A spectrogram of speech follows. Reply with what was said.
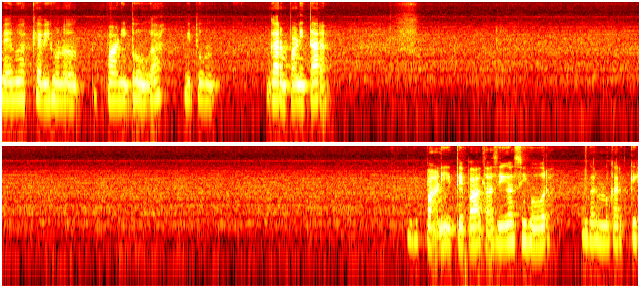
ਮੈਂ ਉਹਨੂੰ ਆਖਿਆ ਵੀ ਹੁਣ ਪਾਣੀ ਪਊਗਾ, ਵੀ ਤੂੰ ਗਰਮ ਪਾਣੀ ਧਰ। ਪਾਣੀ ਇੱਥੇ ਪਾਤਾ ਸੀਗਾ ਅਸੀਂ ਹੋਰ। ਗਰਮ ਕਰਕੇ।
